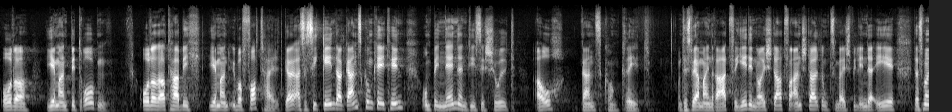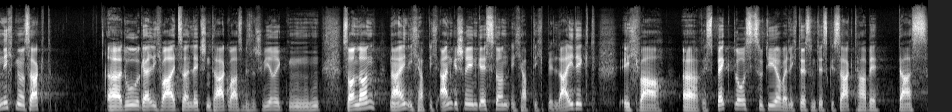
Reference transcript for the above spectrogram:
oder jemand betrogen oder dort habe ich jemand übervorteilt. Also sie gehen da ganz konkret hin und benennen diese Schuld auch ganz konkret. Und das wäre mein Rat für jede Neustartveranstaltung, zum Beispiel in der Ehe, dass man nicht nur sagt, äh, du, gell, ich war jetzt am letzten Tag, war es ein bisschen schwierig, mm, sondern nein, ich habe dich angeschrien gestern, ich habe dich beleidigt, ich war äh, respektlos zu dir, weil ich das und das gesagt habe, das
